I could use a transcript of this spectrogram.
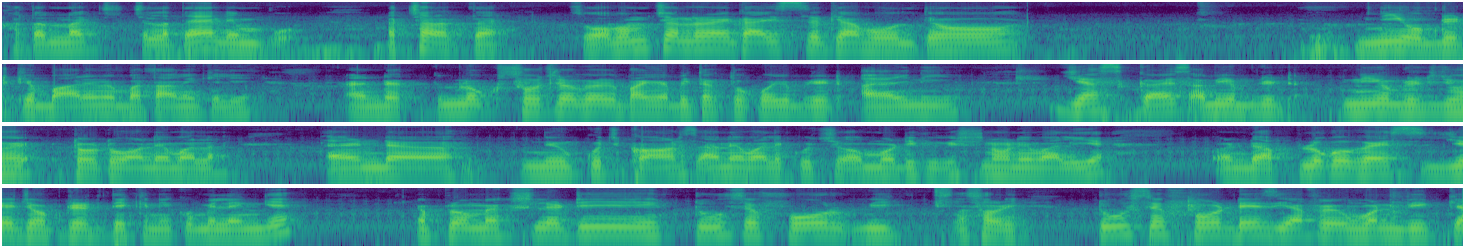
ख़तरनाक चलाते हैं टेंपो अच्छा लगता है। सो अब हम चल रहे हैं गाइस क्या बोलते हो? न्यू अपडेट के बारे में बताने के लिए। एंड तुम लोग सोच रहे हो भाई, अभी तक तो कोई अपडेट आया ही नहीं। है यस गैस अभी अपडेट न्यू अपडेट जो है टोटो आने वाला है। एंड न्यू uh, कुछ कार्स आने वाले कुछ और मॉडिफिकेशन होने वाली है। एंड आप लोग को गैस ये जो अपडेट देखने को मिलेंगे अप्रोमेक्सलिटी टू से फोर वीक सॉरी टू से फोर डेज़ या फिर वन वीक के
